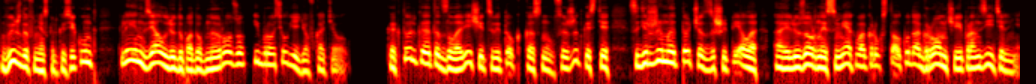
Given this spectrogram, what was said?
Выждав несколько секунд, Клейн взял людоподобную розу и бросил ее в котел. Как только этот зловещий цветок коснулся жидкости, содержимое тотчас зашипело, а иллюзорный смех вокруг стал куда громче и пронзительнее.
